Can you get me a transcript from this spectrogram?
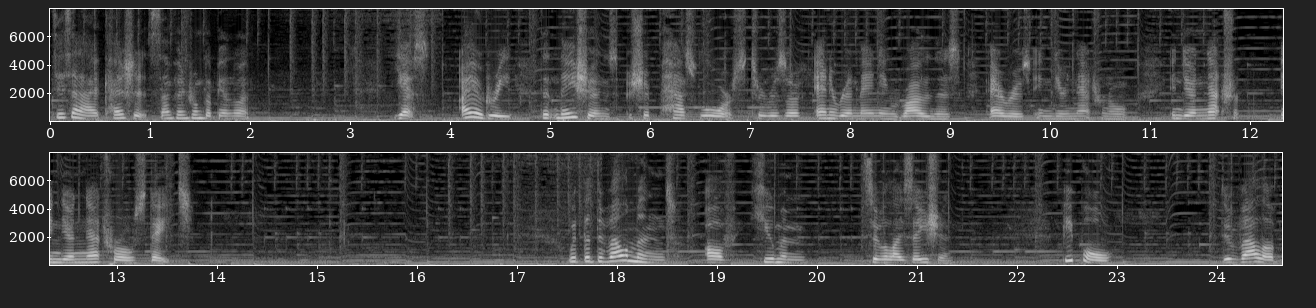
接下来开始三分钟的辩论。Yes. I agree that nations should pass laws to reserve any remaining wilderness areas in their natural in their natural in their natural state. With the development of human civilization, people developed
